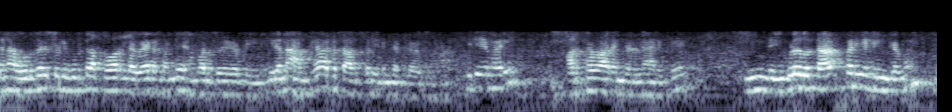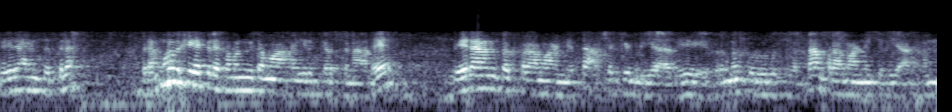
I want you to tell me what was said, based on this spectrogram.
ஏன்னா ஒரு தடவை சொல்லிக் கொடுத்தா போறல வேற சந்தேகம் வருது அப்படின்னு. இதெல்லாம் அபியாச தாத்பரியங்கிறது இதே மாதிரி அர்த்தவாதங்கள்லாம் இருக்கு. இந்த இவ்வளவு தாத்பரிய லிங்கமும் வேதாந்தத்துல பிரம்ம விஷயத்துல சமன்விதமாக இருக்கிறதுனால வேதாந்த பிராமணியத்தை அசைக்க முடியாது. பிரம்மஸ்வரூபத்துல தான் பிராமாண்யம் சொல்லியாகணும்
